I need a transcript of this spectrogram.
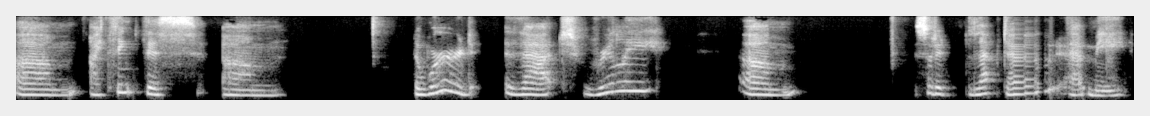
Um, I think this, um, the word that really um, sort of leapt out at me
